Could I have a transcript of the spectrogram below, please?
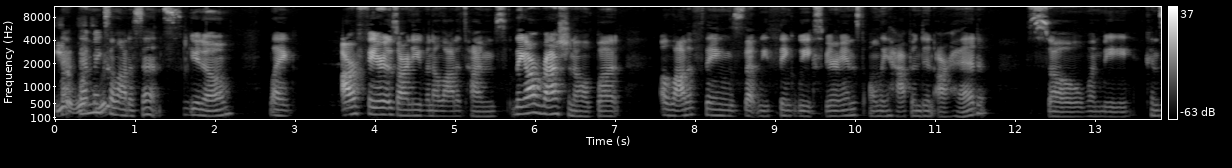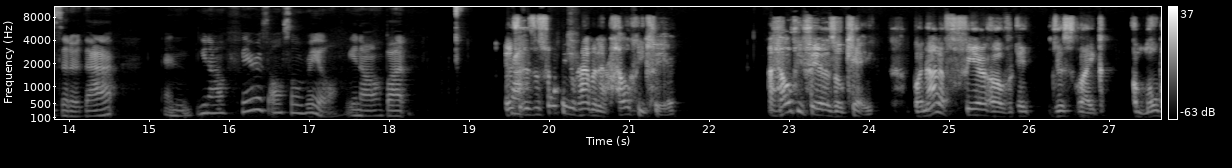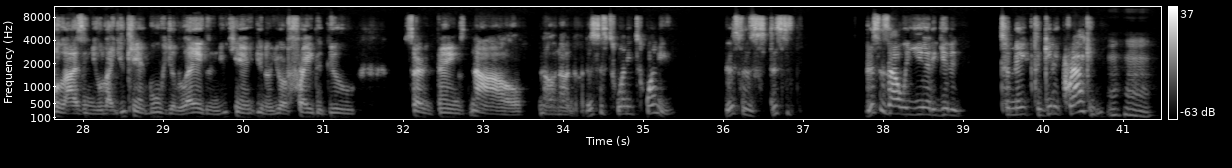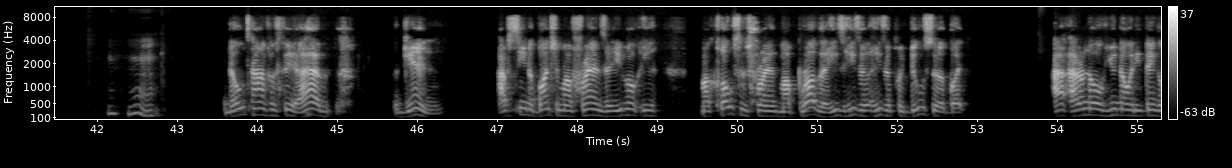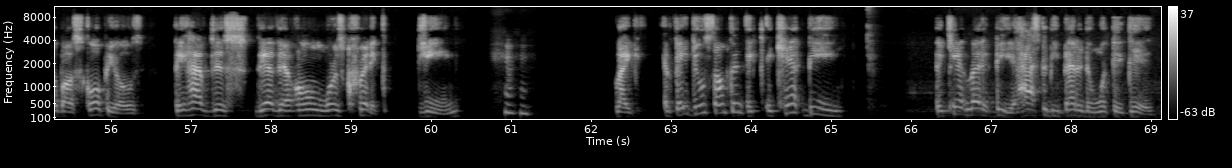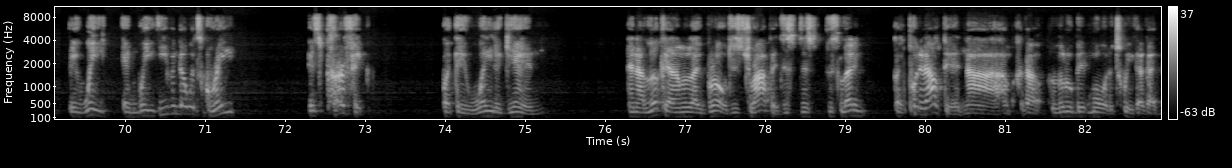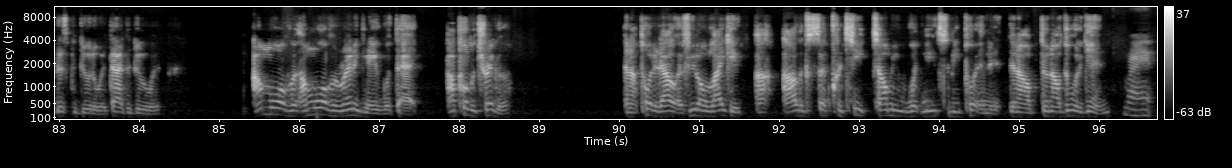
Yeah, that, what, that makes what? a lot of sense, you know? Like our fears aren't even a lot of times they are rational, but a lot of things that we think we experienced only happened in our head. So when we consider that, and you know, fear is also real, you know, but it's, it's something of having a healthy fear. A healthy fear is okay, but not a fear of it just like immobilizing you, like you can't move your legs and you can't, you know, you're afraid to do certain things. No, no, no, no. This is 2020. This is this is this is our year to get it to make to get it cracking. Mm-hmm. Mm-hmm. No time for fear. I have again. I've seen a bunch of my friends, even my closest friend, my brother. He's he's a he's a producer, but I, I don't know if you know anything about Scorpios. They have this. They're their own worst critic gene. Like if they do something, it, it can't be. They can't let it be. It has to be better than what they did. They wait and wait, even though it's great, it's perfect, but they wait again And I look at him I'm like, bro, just drop it. Just just just let it like put it out there. Nah, I got a little bit more to tweak. I got this to do to it, that to do it. I'm more of a I'm more of a renegade with that. I pull the trigger and I put it out. If you don't like it, I, will accept critique. Tell me what needs to be put in it. Then I'll then I'll do it again. Right.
